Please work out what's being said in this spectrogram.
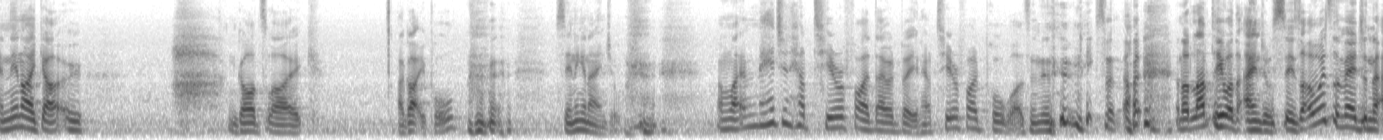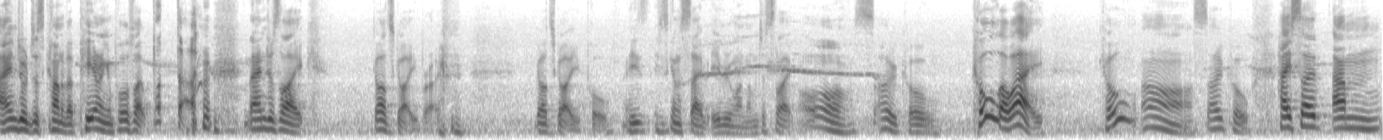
And then I go, and God's like, I got you, Paul, sending an angel. I'm like, imagine how terrified they would be and how terrified Paul was. And then the next one, and I'd love to hear what the angel says. I always imagine the angel just kind of appearing, and Paul's like, what the? And the angel's like, God's got you, bro. God's got you, Paul. He's, he's going to save everyone. I'm just like, oh, so cool. Cool away. Cool? Oh, so cool. Hey, so um,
